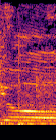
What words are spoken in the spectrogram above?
your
